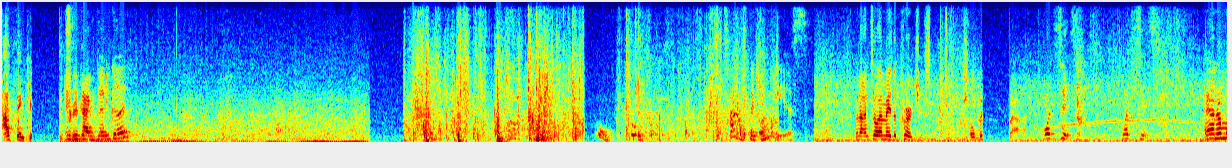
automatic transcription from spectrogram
I think you're is it that good? Good. Ooh, ooh. Time to pick your ass. But not until I made the purchase. Open out. What's this? What's this? Panama.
